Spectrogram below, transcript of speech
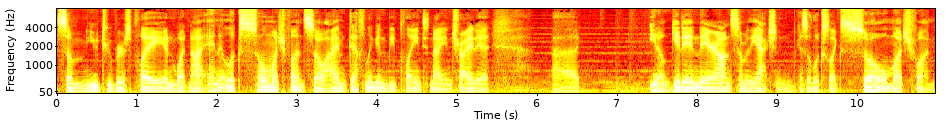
some YouTubers play and whatnot, and it looks so much fun. So I'm definitely going to be playing tonight and try to, uh, you know, get in there on some of the action because it looks like so much fun.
